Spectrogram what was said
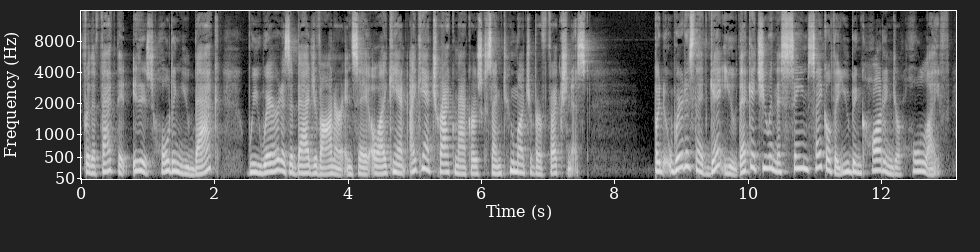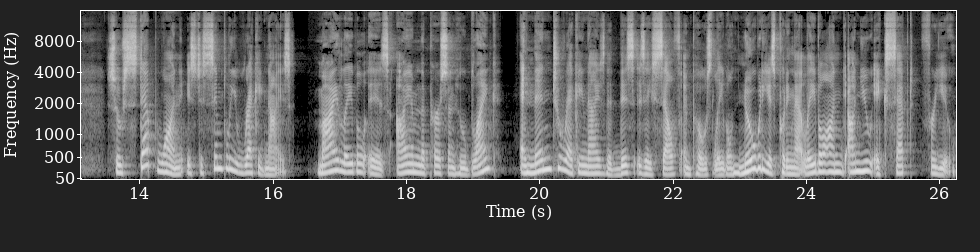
for the fact that it is holding you back, we wear it as a badge of honor and say, "Oh, I can't I can't track macros because I'm too much a perfectionist." But where does that get you? That gets you in the same cycle that you've been caught in your whole life. So step 1 is to simply recognize my label is I am the person who blank and then to recognize that this is a self imposed label. Nobody is putting that label on, on you except for you.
